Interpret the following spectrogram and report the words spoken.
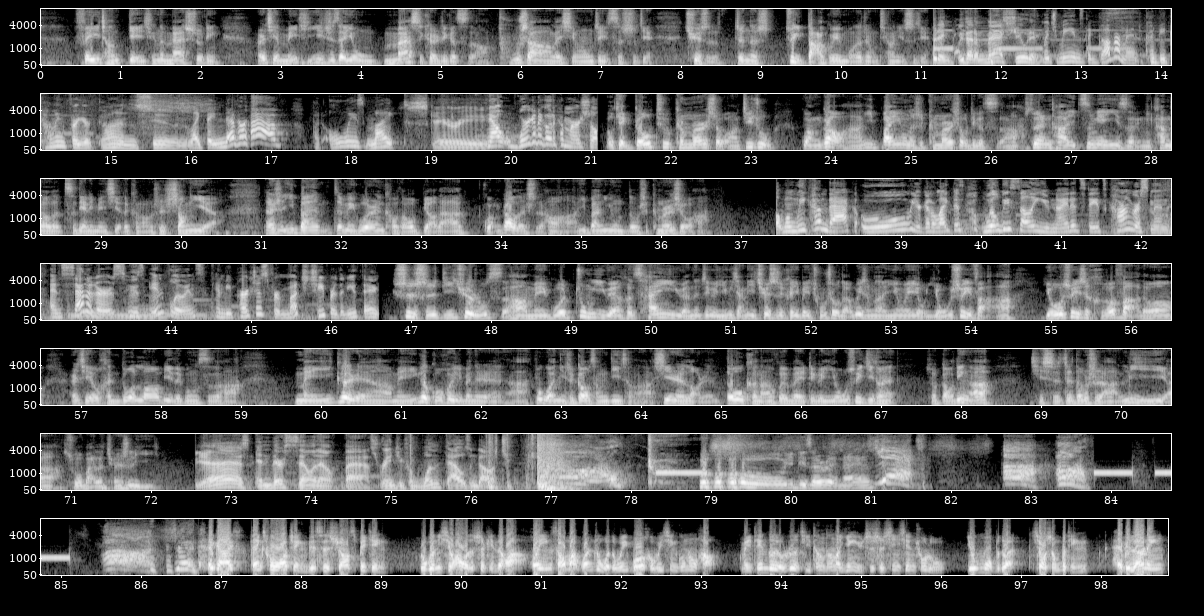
非常典型的 mass shooting。 而且媒体一直在用 massacre 这个词啊，屠杀来形容这一次事件，确实真的是最大规模的这种枪击事件。We've had a mass shooting. Which means the government could be coming for your guns soon, like they never have, but always might. Scary. Now, we're gonna go to commercial. Okay, go、to commercial 啊，记住广告哈、一般用的是 commercial 这个词啊。虽然它字面意思你看到的词典里面写的可能是商业啊，但是一般在美国人口头表达广告的时候啊，一般用的都是 commercial 哈、When we come back, oh, you're gonna like this. We'll be selling United States congressmen and senators whose influence can be purchased for much cheaper than you think. 事实的确如此哈，美国众议员和参议员的这个影响力确实可以被出售的。为什么呢？因为有游说法啊，游说是合法的哦，而且有很多 lobby 的公司哈。每一个人啊，每一个国会里边的人啊，不管你是高层低层啊，新人老人，都可能会被这个游说集团所搞定啊。其实这都是啊利益啊，说白了全是利益。 Yes, and they're selling out fast, ranging from $1,000 to. Oh, you deserve it, man. Shit! Ah! Ah! Ah! Shit! Hey guys, thanks for watching. This is Sean speaking. 如果你喜欢我的视频的话，欢迎扫码关注我的微博和微信公众号，每天都有热气腾腾的英语知识新鲜出炉，幽默不断，笑声不停。Happy learning！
